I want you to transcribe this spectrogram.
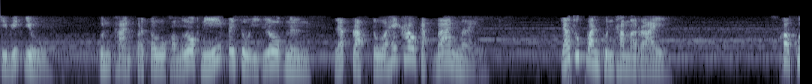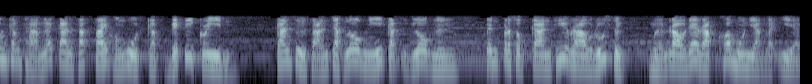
ชีวิตอยู่ คุณผ่านประตูของโลกนี้ไปสู่อีกโลกหนึ่ง และปรับตัวให้เข้ากับบ้านใหม่ แล้วทุกวันคุณทำอะไร ขอบคุณคำถามและการซักไซ้ของวูดกับเบ็ตตี้กรีน การสื่อสารจากโลกนี้กับอีกโลกหนึ่ง เป็นประสบการณ์ที่เรารู้สึกเหมือนเราได้รับข้อมูลอย่างละเอียด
